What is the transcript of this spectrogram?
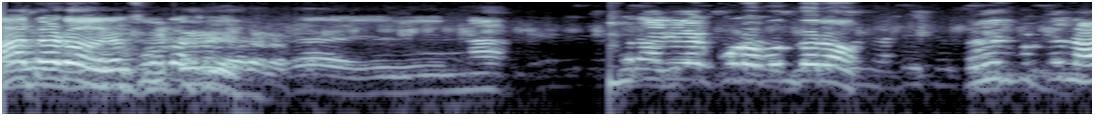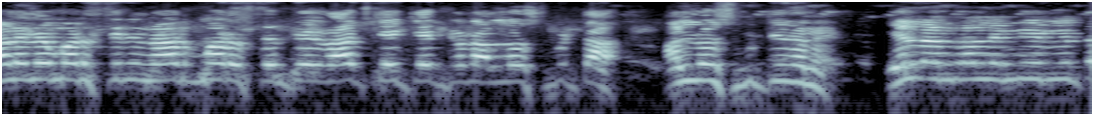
ಮಾತಾಡು ಕೂಡ ಬಂದರು. ಬಿಟ್ಟು ನಾಳೆನೇ ಮಾಡಿಸ್ತೀನಿ ನಾಡ್ ಮಾಡಿಸ್ತೀನಿ ರಾಜಕೀಯ ಕೇಳ್ಕೊಂಡು ಅಲ್ಲೋಸ್ಬಿಟ್ಟ ಅಲ್ಲೋಸ್ಬಿಟ್ಟಿದ್ದಾನೆ. ಎಲ್ಲಂದ್ರಲ್ಲಿ ನೀರ್ಲಿಂತ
